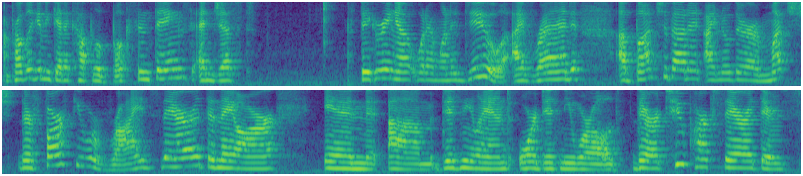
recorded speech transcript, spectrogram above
I'm probably gonna get a couple of books and things and just figuring out what I want to do. I've read a bunch about it. I know there are much, there are far fewer rides there than they are in um, Disneyland or Disney World. There are two parks there. There's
